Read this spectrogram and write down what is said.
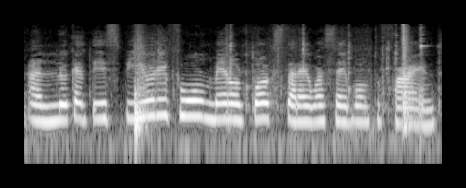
And look at this beautiful metal box that I was able to find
